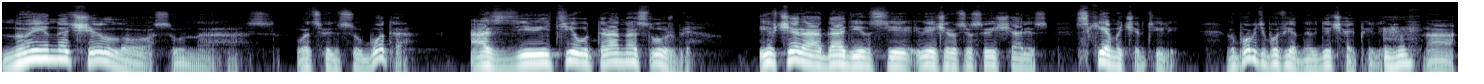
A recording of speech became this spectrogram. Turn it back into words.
Ну и началось у нас. Вот сегодня суббота, а с девяти утра на службе. И вчера до одиннадцати вечера все совещались. Схемы чертили. Вы помните буфетную, где чай пили? Угу. А,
